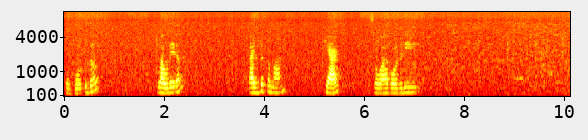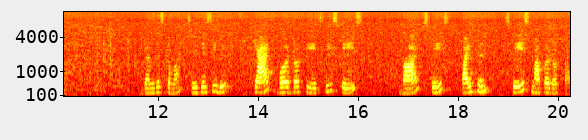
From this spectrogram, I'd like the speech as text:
So go to the Cloudera, type the command cat so I have already done this command. So you can see this cat word.txt space bar space python space mapper.py.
